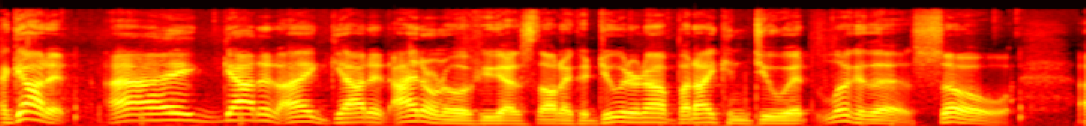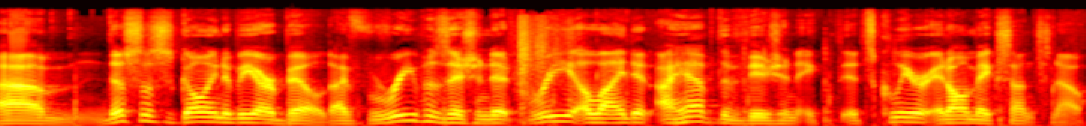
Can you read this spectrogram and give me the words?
I got it. I got it. I got it. I don't know if you guys thought I could do it or not, but I can do it. Look at this. So, um, this is going to be our build. I've repositioned it, realigned it. I have the vision. It, it's clear. It all makes sense now.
